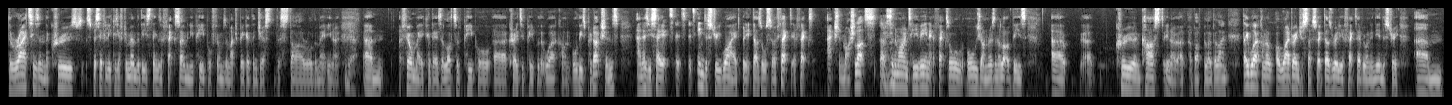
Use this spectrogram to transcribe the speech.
the writers and the crews specifically because you have to remember these things affect so many people films are much bigger than just the star or the you know yeah. um, a filmmaker there's a lot of people uh, creative people that work on all these productions and as you say it's it's it's industry wide but it does also affect it affects action martial arts uh, mm-hmm. cinema and tv and it affects all all genres and a lot of these uh, uh crew and cast, you know, above below the line, they work on a, a, wide range of stuff. So it does really affect everyone in the industry. Um,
